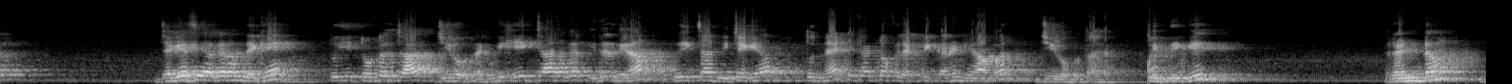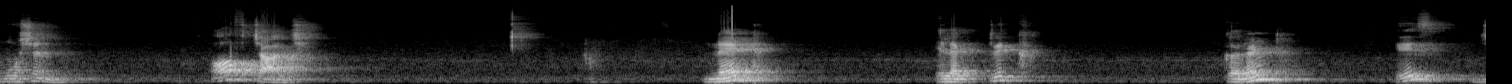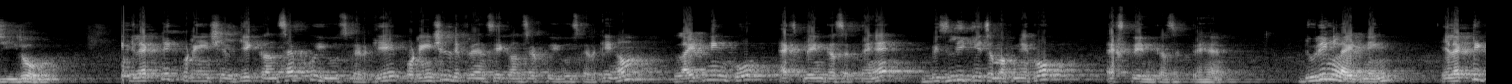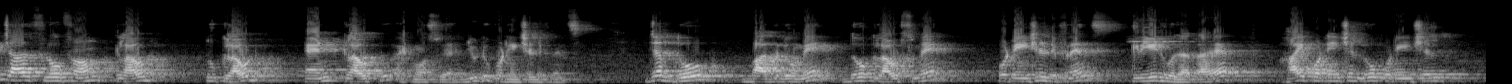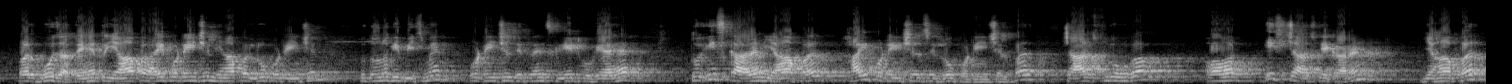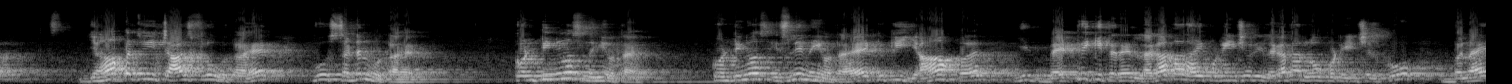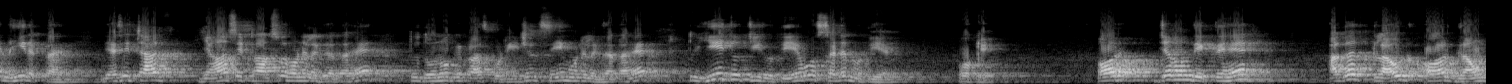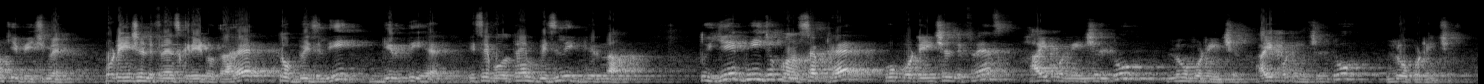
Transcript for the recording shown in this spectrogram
जगह से अगर हम देखें तो ये टोटल चार्ज ज़ीरो होता है, क्योंकि एक चार्ज अगर इधर गया तो एक चार्ज नीचे गया तो net effect of electric current यहाँ पर ज़ीरो होता है। लिख देंगे random motion of charge net electric current is zero electric potential के कंसेप्ट को यूज़ करके पोटेंशियल डिफरेंस के कंसेप्ट को यूज़ करके हम लाइटनिंग को एक्सप्लेन कर सकते हैं, बिजली के चमकने को एक्सप्लेन कर सकते हैं। During lightning electric charge flow from cloud to cloud and cloud to atmosphere due to potential difference जब दो बादलों में, दो क्लाउड्स में पोटेंशियल डिफरेंस क्रिएट हो जाता है हाई पोटेंशियल लो पोटेंशियल पर हो जाते हैं तो यहाँ पर हाई पोटेंशियल यहाँ पर लो पोटेंशियल तो दोनों के बीच में पोटेंशियल डिफरेंस क्रिएट हो गया है। तो इस कारण यहाँ पर हाई पोटेंशियल से लो पोटेंशियल पर चार्ज फ्लो होगा और इस चार्ज के कारण यहाँ पर यहाँ पर जो ये चार्ज फ्लो होता है, वो सडन होता है। कॉन्टिन्यूस नहीं होता है। कॉन्टिन्यूस इसलिए नहीं होता है क्योंकि यहाँ पर ये बैटरी की तरह लगातार हाई पोटेंशियल लगातार लो पोटेंशियल को बनाए नहीं रखता है। जैसे चार्ज यहाँ से ट्रांसफ़र होने लग जाता है तो दोनों के पास पोटेंशियल सेम होने लग जाता है। तो ये जो चीज़ होती है, वो सडन होती है। ओके और जब हम देखते हैं, अगर क्लाउड और ग्राउंड के बीच में पोटेंशियल डिफरेंस क्रिएट होता है तो बिजली गिरती है। इसे बोलते हैं बिजली गिरना। तो ये भी जो कॉन्सेप्ट है, वो potential difference high potential to low potential high potential to low potential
